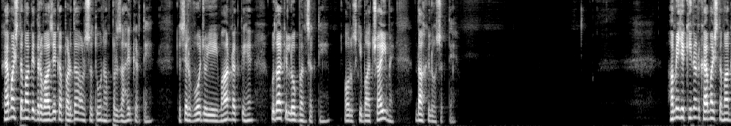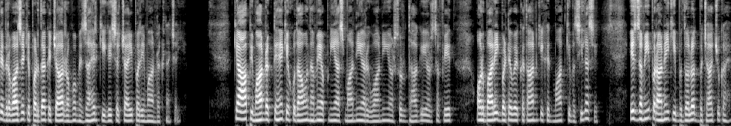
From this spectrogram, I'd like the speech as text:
خیمہ اجتماع کے دروازے کا پردہ اور ستون ہم پر ظاہر کرتے ہیں کہ صرف وہ جو یہ ایمان رکھتے ہیں، خدا کے لوگ بن سکتے ہیں اور اس کی بادشاہی میں داخل ہو سکتے ہیں۔ ہمیں یقیناً خیمہ اجتماع کے دروازے کے پردہ کے چار رنگوں میں ظاہر کی گئی سچائی پر ایمان رکھنا چاہیے۔ کیا آپ ایمان رکھتے ہیں کہ خداون ہمیں اپنی آسمانی، ارغوانی اور سرخ دھاگے اور سفید اور باریک بٹے ہوئے کتان کی خدمات کے وسیلہ سے اس زمین پر آنے کی بدولت بچا چکا ہے؟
